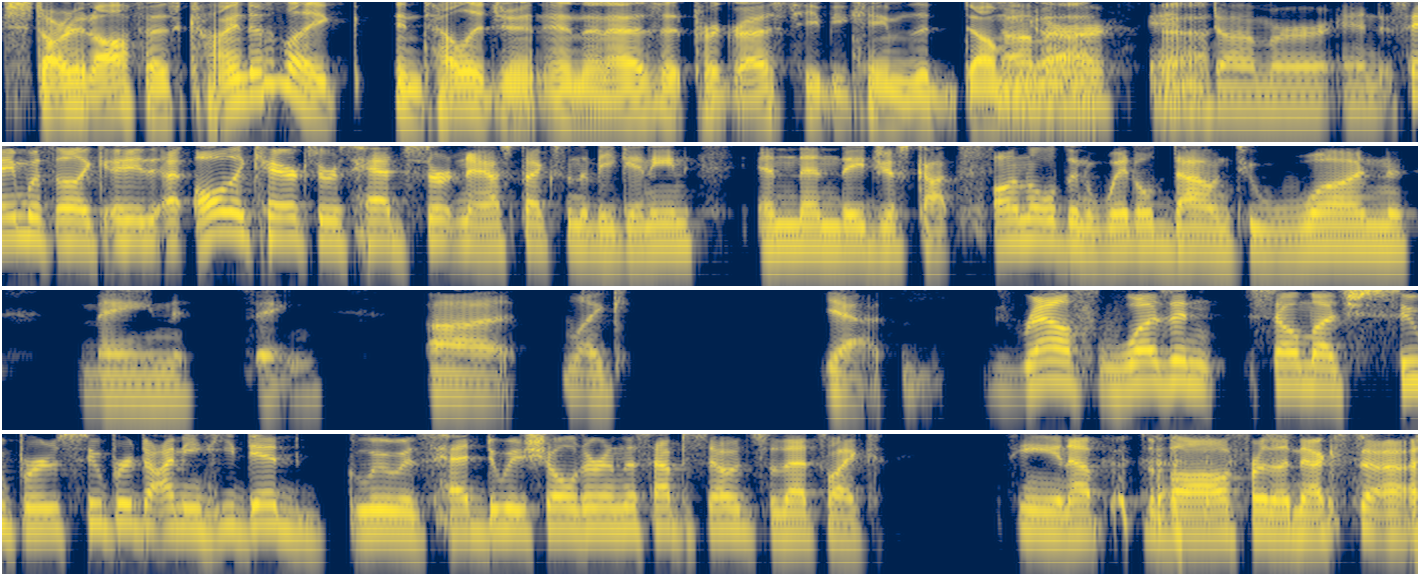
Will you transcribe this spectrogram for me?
started off as kind of like intelligent, and then as it progressed, he became the dumb dumber guy. and Yeah. dumber. And same with like eh, all the characters had certain aspects in the beginning, and then they just got funneled and whittled down to one main thing. Uh, like, yeah, Ralph wasn't so much super, super. I mean, he did glue his head to his shoulder in this episode, so that's like teeing up the ball for the next uh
